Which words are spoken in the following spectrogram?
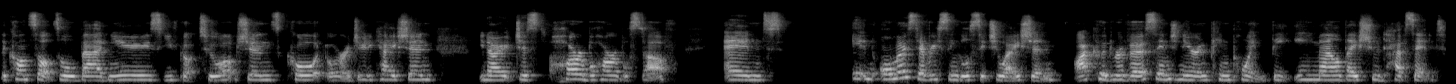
The consult's all bad news. You've got two options court or adjudication, you know, just horrible, horrible stuff. And in almost every single situation, I could reverse engineer and pinpoint the email they should have sent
